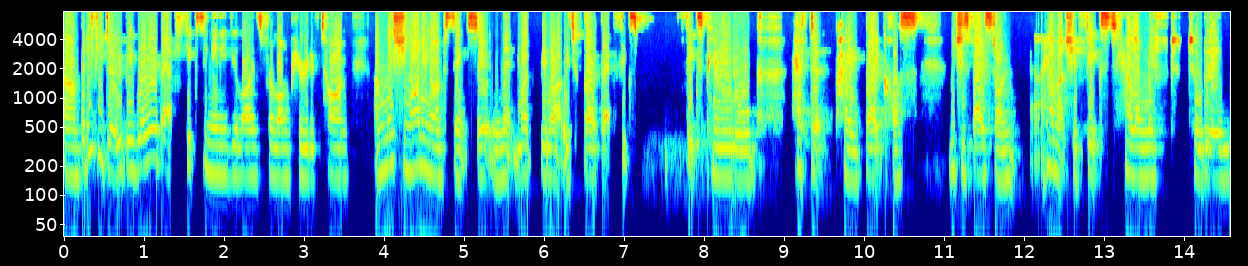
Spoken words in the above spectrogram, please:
um, but if you do, be wary about fixing any of your loans for a long period of time, unless you're 99% certain that you might be likely to break that fixed fixed period or have to pay break costs, which is based on uh, how much you've fixed, how long left till the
